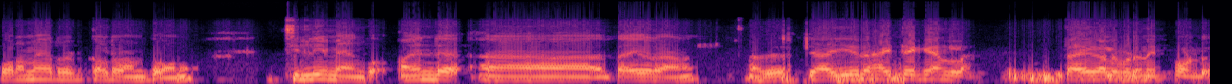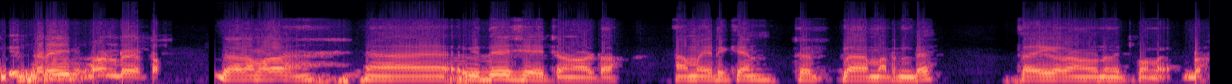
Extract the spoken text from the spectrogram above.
പുറമേ റെഡ് കളറാണെന്ന് തോന്നുന്നു. ചില്ലി മാംഗോ അതിന്റെ തൈകളാണ് അത് ഈ ഒരു ഹൈടെക് ആണുള്ള തൈകൾ ഇവിടെ നിൽപ്പുണ്ട് ഇത്രയും ഉണ്ട് കേട്ടോ. ഇതാ നമ്മുടെ വിദേശി ഐറ്റമാണ് കേട്ടോ. അമേരിക്കൻ റെഡ് ക്ലാമറിന്റെ തൈകളാണ് ഇവിടെ നിൽപ്പുണ്ട് കേട്ടോ.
